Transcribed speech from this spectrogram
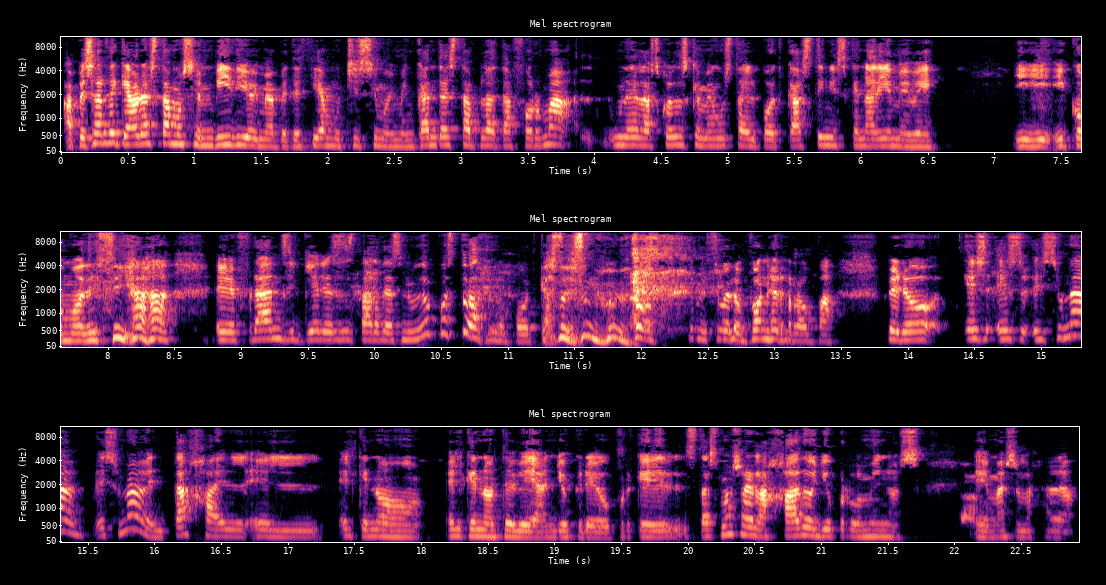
a pesar de que ahora estamos en vídeo y me apetecía muchísimo y me encanta esta plataforma, una de las cosas que me gusta del podcasting es que nadie me ve. Y, y como decía eh, Fran, si quieres estar desnudo, pues tú hazlo podcast desnudo, me suelo poner ropa. Pero es, es, es una, es una ventaja el, el, el que no, el que no te vean, yo creo, porque estás más relajado, yo por lo menos eh, más relajada.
